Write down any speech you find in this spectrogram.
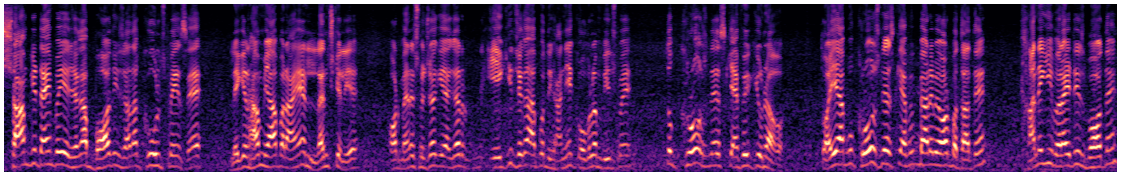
शाम के टाइम पे ये जगह बहुत ही ज़्यादा कूल स्पेस है। लेकिन हम यहाँ पर आए हैं लंच के लिए और मैंने सोचा कि अगर एक ही जगह आपको दिखानी है कोवलम बीच पे तो क्रोज नेस्ट कैफ़े क्यों ना हो? तो आइए आपको क्रोज नेस्ट कैफ़े के बारे में और बताते हैं। खाने की वैरायटीज़ बहुत हैं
